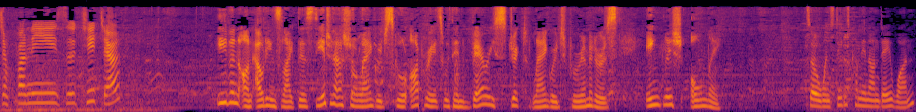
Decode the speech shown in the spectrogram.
Japanese teacher. Even on outings like this, the International Language School operates within very strict language perimeters, English only. So when students come in on day one,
